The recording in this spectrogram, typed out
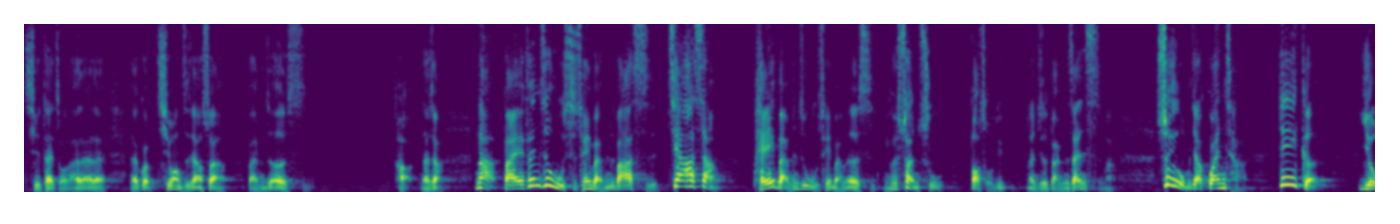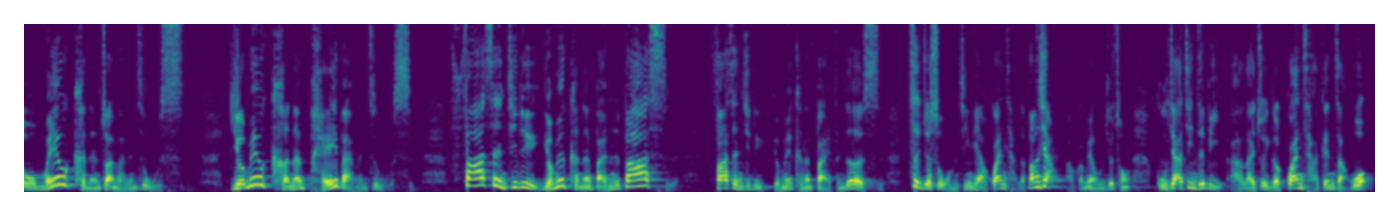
写太早了，来来来来，关期望值这样算，百分之二十。好，那这样，那百分之五十乘以百分之八十加上。赔百分之五乘以百分之二十，你会算出报酬率，那就是百分之三十嘛。所以我们就要观察，第一个有没有可能赚百分之五十，有没有可能赔百分之五十，发生几率有没有可能百分之八十。发生几率有没有可能百分之二十？这就是我们今天要观察的方向啊！关面我们就从股价净值比啊来做一个观察跟掌握。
